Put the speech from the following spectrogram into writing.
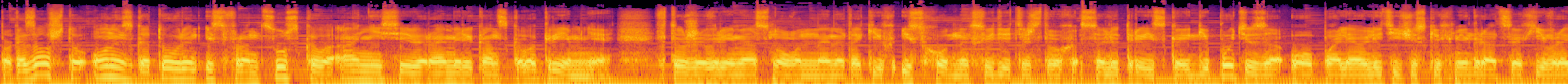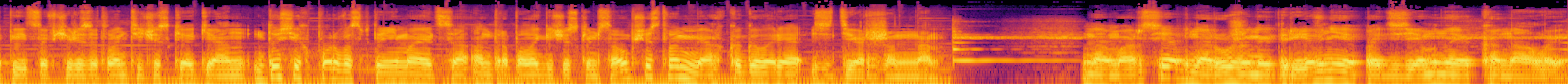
показал, что он изготовлен из французского, а не североамериканского кремния. В то же время основанная на таких исходных свидетельствах салютрейская гипотеза о палеолитических миграциях европейцев через Атлантический океан до сих пор воспринимается антропологическим сообществом, мягко говоря, сдержанно. На Марсе обнаружены древние подземные каналы.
